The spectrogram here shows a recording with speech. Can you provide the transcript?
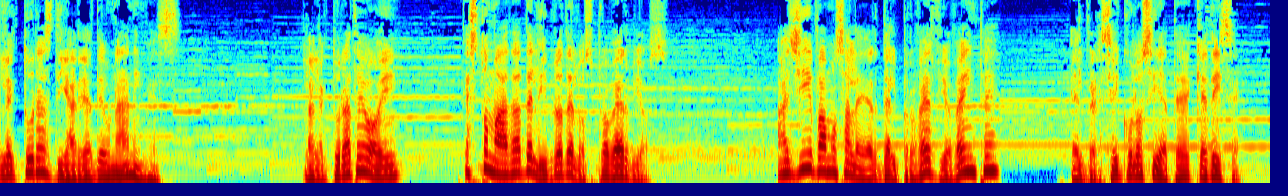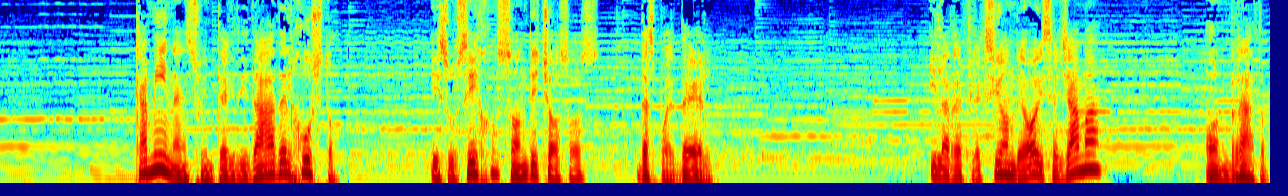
Lecturas Diarias de Unánimes. La lectura de hoy es tomada del libro de los Proverbios. Allí vamos a leer del Proverbio 20, el versículo 7 que dice, Camina en su integridad el justo, y sus hijos son dichosos después de él. Y la reflexión de hoy se llama Honrado.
